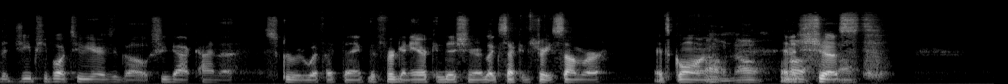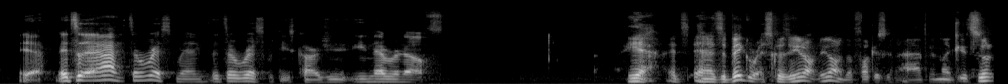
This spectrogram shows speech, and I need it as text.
the Jeep she bought two years ago, she got kind of screwed with. I think the friggin' air conditioner, like second straight summer, it's gone, Oh no, and Oh, it's just. Yeah, it's a ah, it's a risk, man. It's a risk with these cars. You you never know. yeah, it's and it's a big risk because you don't you don't know what the fuck is going to happen. Like it's a,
